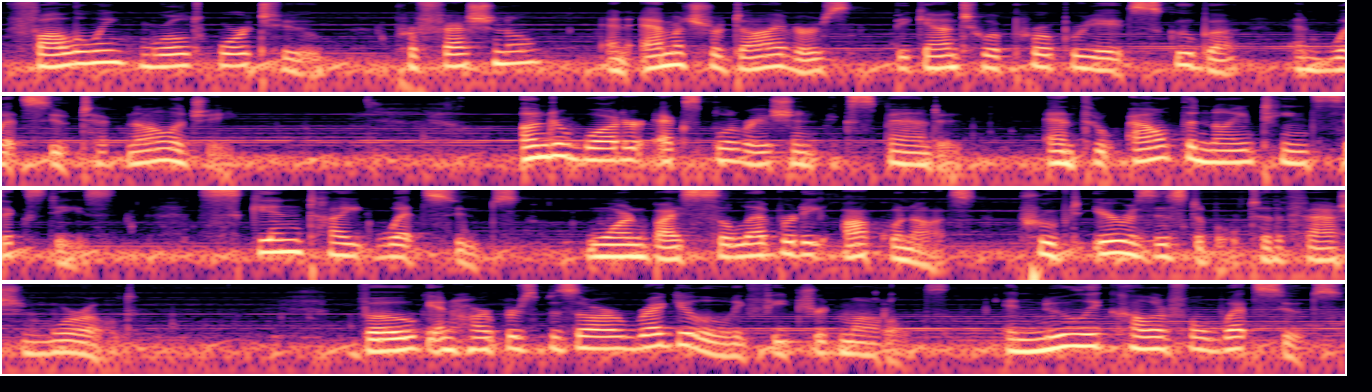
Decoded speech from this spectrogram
Following World War II, professional and amateur divers began to appropriate scuba and wetsuit technology. Underwater exploration expanded, and throughout the 1960s, skin tight wetsuits worn by celebrity aquanauts proved irresistible to the fashion world. Vogue and Harper's Bazaar regularly featured models in newly colorful wetsuits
